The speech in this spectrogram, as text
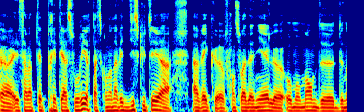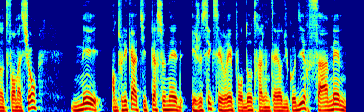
euh, et ça va peut-être prêter à sourire parce qu'on en avait discuté avec François Daniel au moment de, de notre formation, mais en tous les cas, à titre personnel, et je sais que c'est vrai pour d'autres à l'intérieur du CODIR, ça a même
